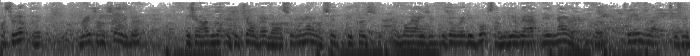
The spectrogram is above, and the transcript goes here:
I said, look, Reg, I'm sorry, but he said, I haven't got a good job ever. I said, well, no. I said, because my agent has already booked somebody without me knowing. I said, who's that? He said,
